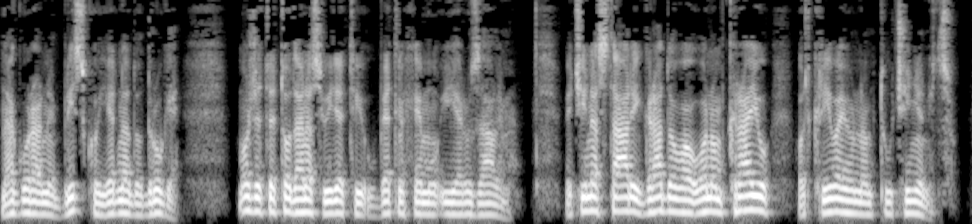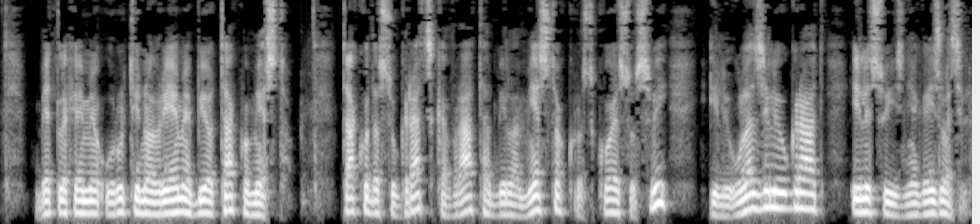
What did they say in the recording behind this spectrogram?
nagurane blisko jedna do druge. Možete to danas vidjeti u Betlehemu i Jeruzalemu. Većina starih gradova u onom kraju otkrivaju nam tu činjenicu. Betlehem je u rutino vrijeme bio takvo mjesto, tako da su gradska vrata bila mjesto kroz koje su svi ili ulazili u grad ili su iz njega izlazili.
